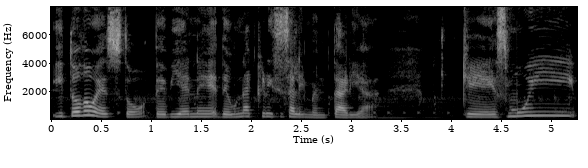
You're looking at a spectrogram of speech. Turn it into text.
Y todo esto deviene de una crisis alimentaria que es muy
